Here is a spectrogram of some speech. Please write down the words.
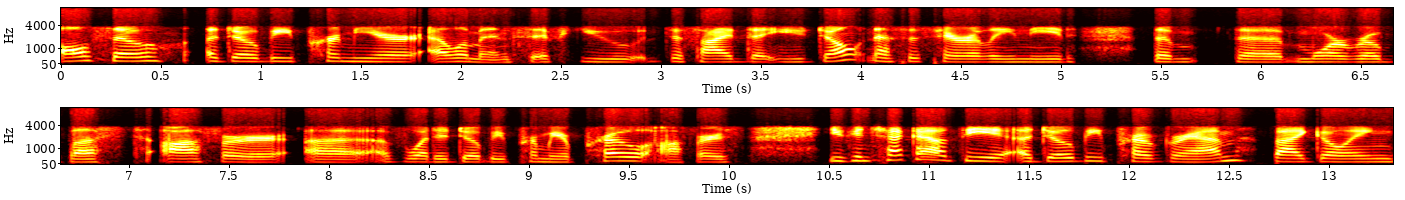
also Adobe Premiere Elements if you decide that you don't necessarily need the, the more robust offer uh, of what Adobe Premiere Pro offers. You can check out the Adobe program by going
